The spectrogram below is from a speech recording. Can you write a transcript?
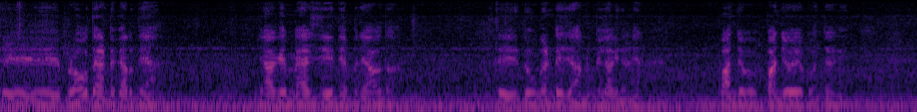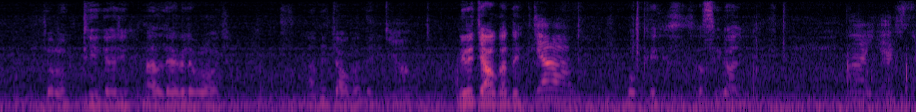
ਤੇ ਬਲੌਗ ਦਾ ਐਂਡ ਕਰਦੇ ਆ ਜਾ ਕੇ ਮੈਚ ਦੇਖਦੇ ਆ ਪੰਜਾਬ ਦਾ। ਤੇ 2 ਘੰਟੇ ਜਾਣ ਨੂੰ ਵੀ ਲੱਗ ਜਾਣੇ 5 5 ਵਜੇ ਪਹੁੰਚਾਂਗੇ। ਚਲੋ ਠੀਕ ਹੈ ਜੀ ਮਿਲਦੇ ਅਗਲੇ ਵਲੌਗ 'ਚ। ਹਾਂਜੀ ਚਾਓ ਕਰਦੇ ਵੀਰੇ ਚਾਓ ਕਰਦੇ Ciao. ਓਕੇ ਸਤਿ ਸ਼੍ਰੀ ਅਕਾਲ ਜੀ।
